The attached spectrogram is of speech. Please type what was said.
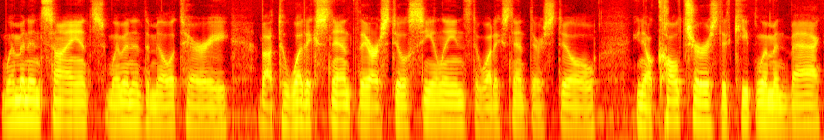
women in science, women in the military, about to what extent there are still ceilings, to what extent there's still, you know, cultures that keep women back.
